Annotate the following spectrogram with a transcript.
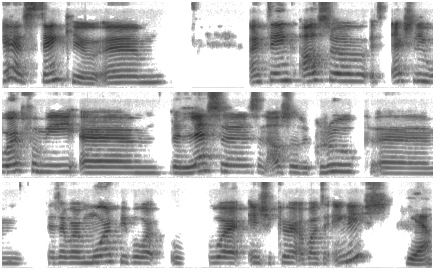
Yes, thank you. Um, I think also it actually worked for me. Um, the lessons and also the group um, that there were more people who were insecure about the English. Yeah,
